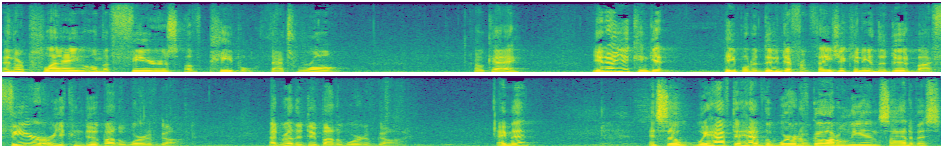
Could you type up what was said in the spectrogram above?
And they're playing on the fears of people. That's wrong. Okay? You know, you can get people to do different things. You can either do it by fear or you can do it by the Word of God. I'd rather do it by the Word of God. Amen? And so we have to have the Word of God on the inside of us.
